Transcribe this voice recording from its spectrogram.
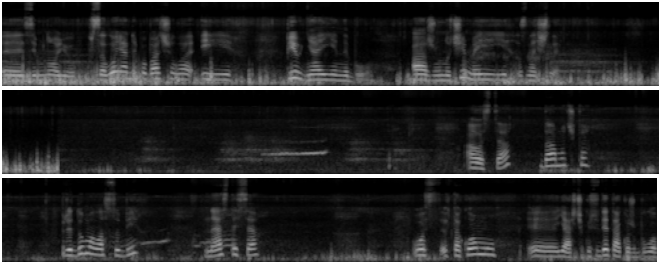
е, зі мною в село, я не побачила, і півдня її не було. Аж вночі ми її знайшли. А ось ця дамочка придумала собі нестися ось в такому е, ящику. Сюди також було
